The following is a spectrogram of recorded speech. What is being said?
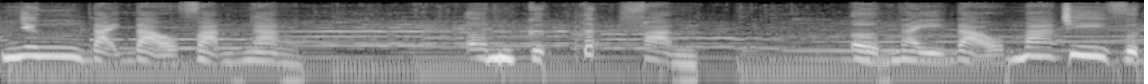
Nhưng đại đảo vạn ngàn, Âm cực tất phản. Ở này đảo Ma Chi Vực,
